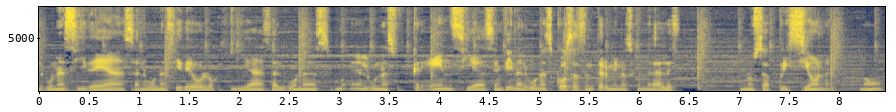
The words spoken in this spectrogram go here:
algunas ideas, algunas ideologías, algunas, algunas creencias, en fin, algunas cosas en términos generales nos aprisionan, ¿no?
